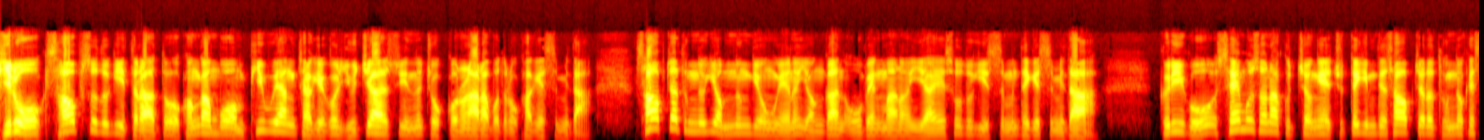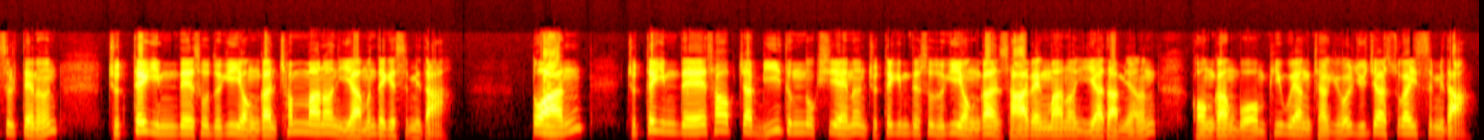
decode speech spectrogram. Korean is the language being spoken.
비록 사업소득이 있더라도 건강보험 피부양 자격을 유지할 수 있는 조건을 알아보도록 하겠습니다. 사업자 등록이 없는 경우에는 연간 500만 원 이하의 소득이 있으면 되겠습니다. 그리고 세무서나 구청에 주택임대사업자로 등록했을 때는 주택임대소득이 연간 1000만 원 이하면 되겠습니다. 또한 주택임대 사업자 미등록 시에는 주택임대소득이 연간 400만 원 이하다면 건강보험 피부양 자격을 유지할 수가 있습니다.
